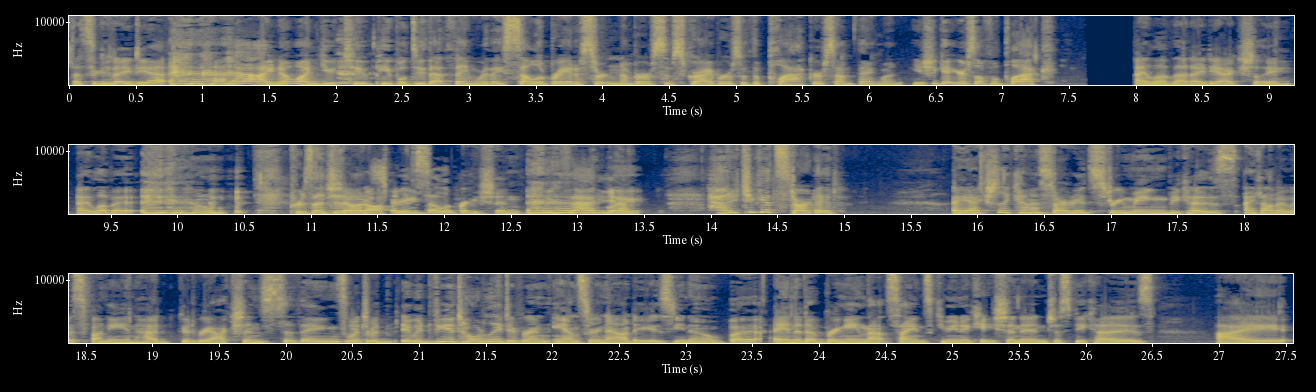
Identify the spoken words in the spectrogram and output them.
That's a good idea. yeah, I know on YouTube people do that thing where they celebrate a certain number of subscribers with a plaque or something. Well, you should get yourself a plaque. I love that idea. Actually, I love it. Present it Show on it off screen. in a celebration. Exactly. Yeah. How did you get started? I actually kind of started streaming because I thought I was funny and had good reactions to things, which would it would be a totally different answer nowadays, you know. But I ended up bringing that science communication in just because I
